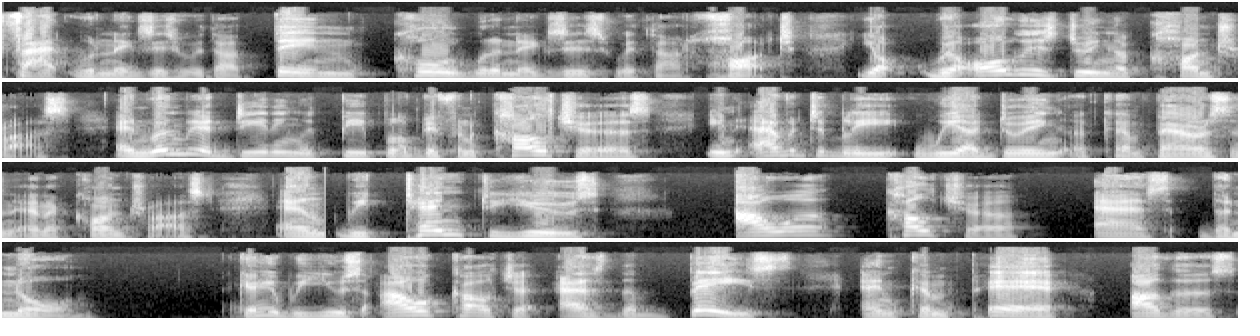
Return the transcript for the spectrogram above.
fat wouldn't exist without thin, cold wouldn't exist without hot. You're, we're always doing a contrast. And when we are dealing with people of different cultures, inevitably we are doing a comparison and a contrast. And we tend to use our culture as the norm. Okay, we use our culture as the base and compare others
